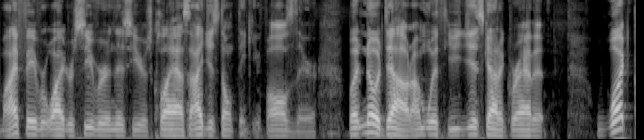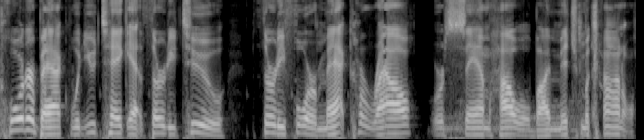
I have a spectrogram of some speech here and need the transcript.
my favorite wide receiver in this year's class. I just don't think he falls there. But no doubt, I'm with you. You just got to grab it. What quarterback would you take at 32, 34? Matt Corral or Sam Howell by Mitch McConnell?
